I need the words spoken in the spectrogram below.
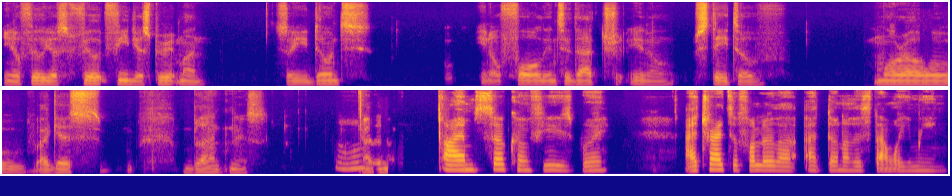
you know fill your fill, feed your spirit man so you don't you know fall into that you know state of moral i guess blandness hmm i don't know I am so confused, boy. I tried to follow that. I don't understand what you mean.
